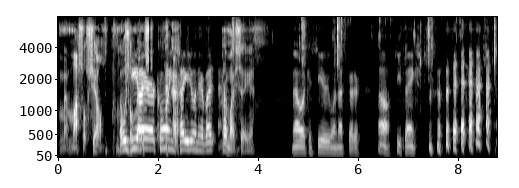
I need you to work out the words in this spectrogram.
muscle shell. Oh, muscle roast. OGIR coins. How you doing there, bud? What am I saying? Now I can see everyone. That's better. Oh, gee, thanks.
